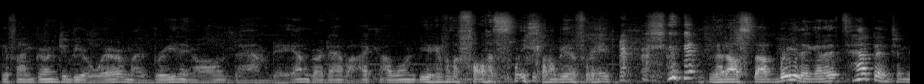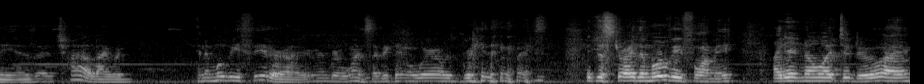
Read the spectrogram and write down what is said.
if I'm going to be aware of my breathing all damn day, I'm going to have, a, I, I won't be able to fall asleep. I'll be afraid that I'll stop breathing. And it's happened to me as a child. I would, in a movie theater, I remember once I became aware I was breathing. And I, it destroyed the movie for me. I didn't know what to do. I,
